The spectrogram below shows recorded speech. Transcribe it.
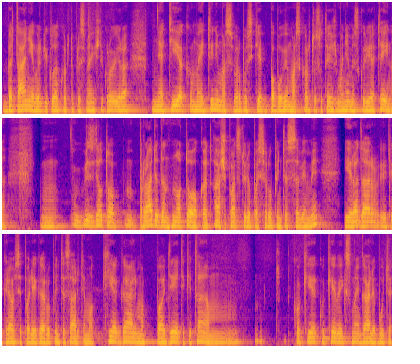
Betanija valgykla, kur tu prasme iš tikrųjų yra ne tiek maitinimas svarbus, kiek pabuvimas kartu su tais žmonėmis, kurie ateina. Mm, vis dėlto, pradedant nuo to, kad aš pats turiu pasirūpinti savimi, yra dar tikriausiai pareiga rūpintis artimo, kiek galima padėti kitam, kokie, kokie veiksmai gali būti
